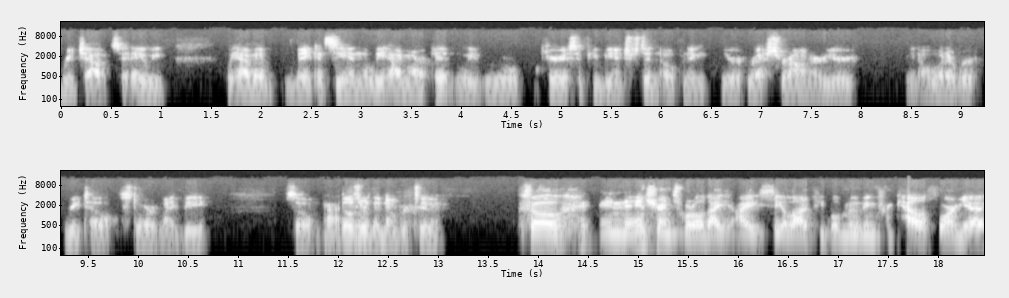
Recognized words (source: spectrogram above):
reach out and say hey we we have a vacancy in the Lehi market. We, we were curious if you'd be interested in opening your restaurant or your, you know, whatever retail store it might be. So gotcha. those are the number two. So in the insurance world, I, I see a lot of people moving from California.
